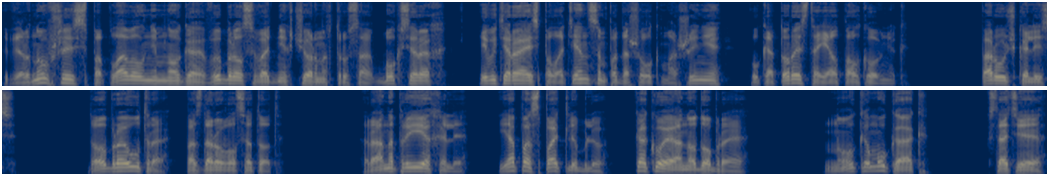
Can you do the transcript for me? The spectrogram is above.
Вернувшись, поплавал немного, выбрался в одних черных трусах-боксерах и, вытираясь полотенцем, подошел к машине, у которой стоял полковник. Поручкались. «Доброе утро», — поздоровался тот. «Рано приехали. Я поспать люблю. Какое оно доброе». «Ну, кому как. Кстати,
